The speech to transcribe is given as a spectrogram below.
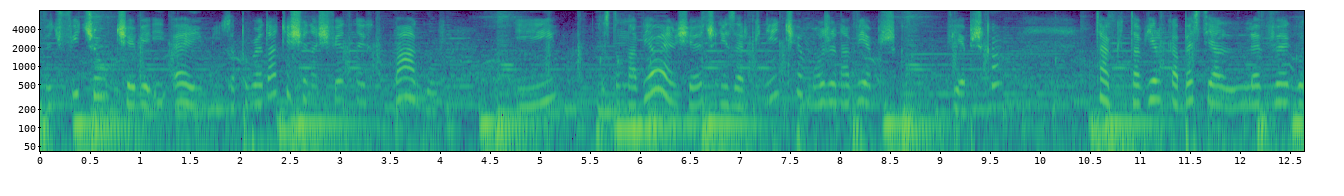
wyćwiczył ciebie i Amy. Zapowiadacie się na świetnych magów. I zastanawiałem się, czy nie zerknięcie może na wieprzka. Wieprzka? Tak, ta wielka bestia lewego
